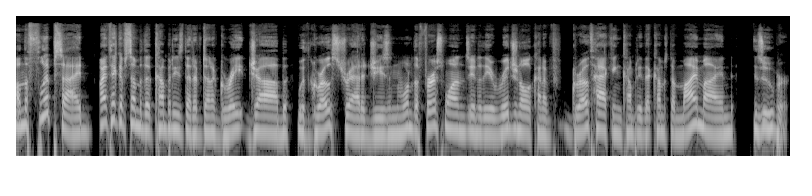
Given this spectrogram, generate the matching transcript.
On the flip side, I think of some of the companies that have done a great job with growth strategies. And one of the first ones, you know, the original kind of growth hacking company that comes to my mind is Uber.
